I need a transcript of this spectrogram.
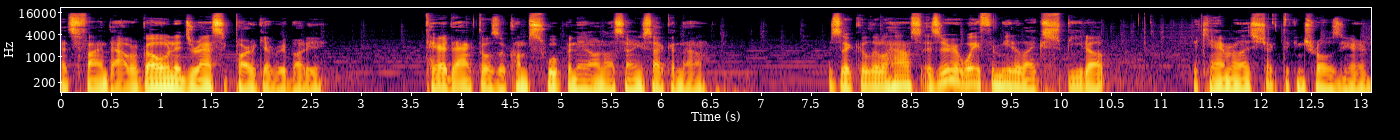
Let's find out. We're going to Jurassic Park, everybody. Pterodactyls will come swooping in on us any second now. There's like a little house. Is there a way for me to like speed up the camera? Let's check the controls here.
